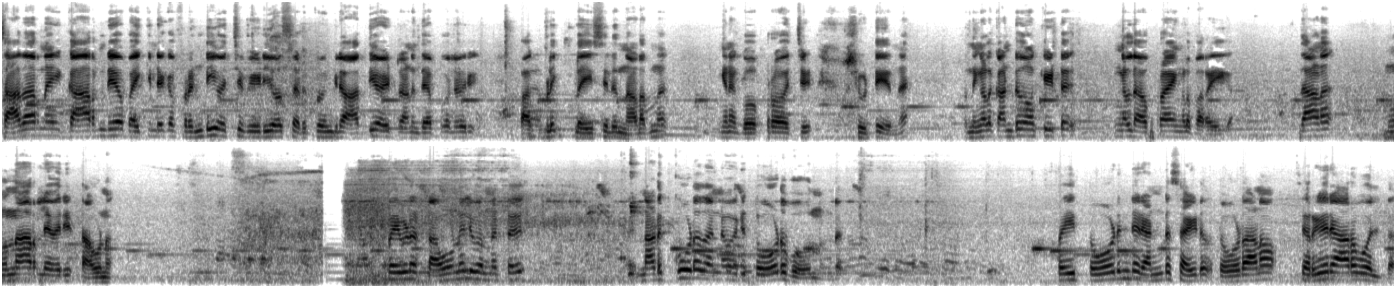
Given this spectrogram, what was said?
സാധാരണ ഈ കാറിന്റെയോ ബൈക്കിന്റെയൊക്കെ ഫ്രണ്ടിൽ വെച്ച് വീഡിയോസ് എടുക്കുമെങ്കിലും ആദ്യമായിട്ടാണ് ഇതേപോലെ ഒരു പബ്ലിക് പ്ലേസിൽ നടന്ന് ഇങ്ങനെ ഗോപ്രോ വെച്ച് ഷൂട്ട് ചെയ്യുന്നത് അപ്പം നിങ്ങൾ കണ്ടു നോക്കിയിട്ട് നിങ്ങളുടെ അഭിപ്രായങ്ങൾ പറയുക. ഇതാണ് മൂന്നാറിലെ ഒരു ടൗണ് ഇപ്പം ഇവിടെ ടൗണിൽ വന്നിട്ട് നടുക്കൂടെ തന്നെ ഒരു തോട് പോകുന്നുണ്ട്. അപ്പം ഈ തോടിന്റെ രണ്ട് സൈഡ് തോടാണോ ചെറിയൊരു ആറ് പോലത്തെ?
